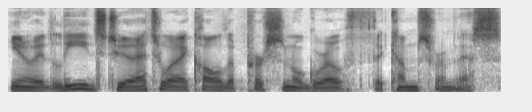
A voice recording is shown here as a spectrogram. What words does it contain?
You know, it leads to that's what I call the personal growth that comes from this.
